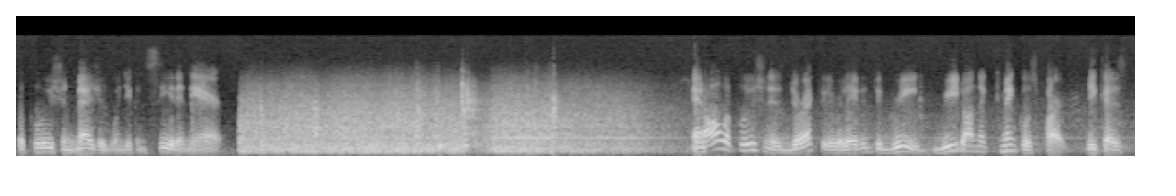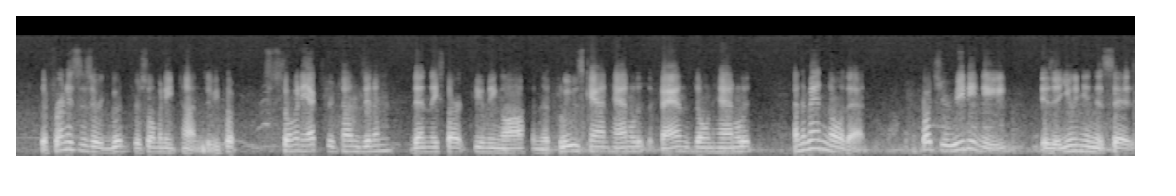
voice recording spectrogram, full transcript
the pollution measured when you can see it in the air. And all the pollution is directly related to greed, greed on the Cominco's part, because the furnaces are good for so many tons. If you put so many extra tons in them, then they start fuming off, and the flues can't handle it, the fans don't handle it, and the men know that. What you really need is a union that says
